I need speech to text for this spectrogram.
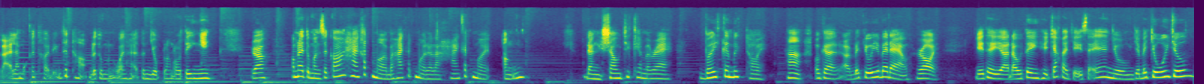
lại là một cái thời điểm thích hợp để tụi mình quan hệ tình dục lần đầu tiên nha. Rồi hôm nay tụi mình sẽ có hai khách mời và hai khách mời này là hai khách mời ẩn đằng sau chiếc camera với cái mic thôi ha. Ok rồi bé chuối với bé đào. Rồi vậy thì à, đầu tiên thì chắc là chị sẽ nhường cho bé chuối chứ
